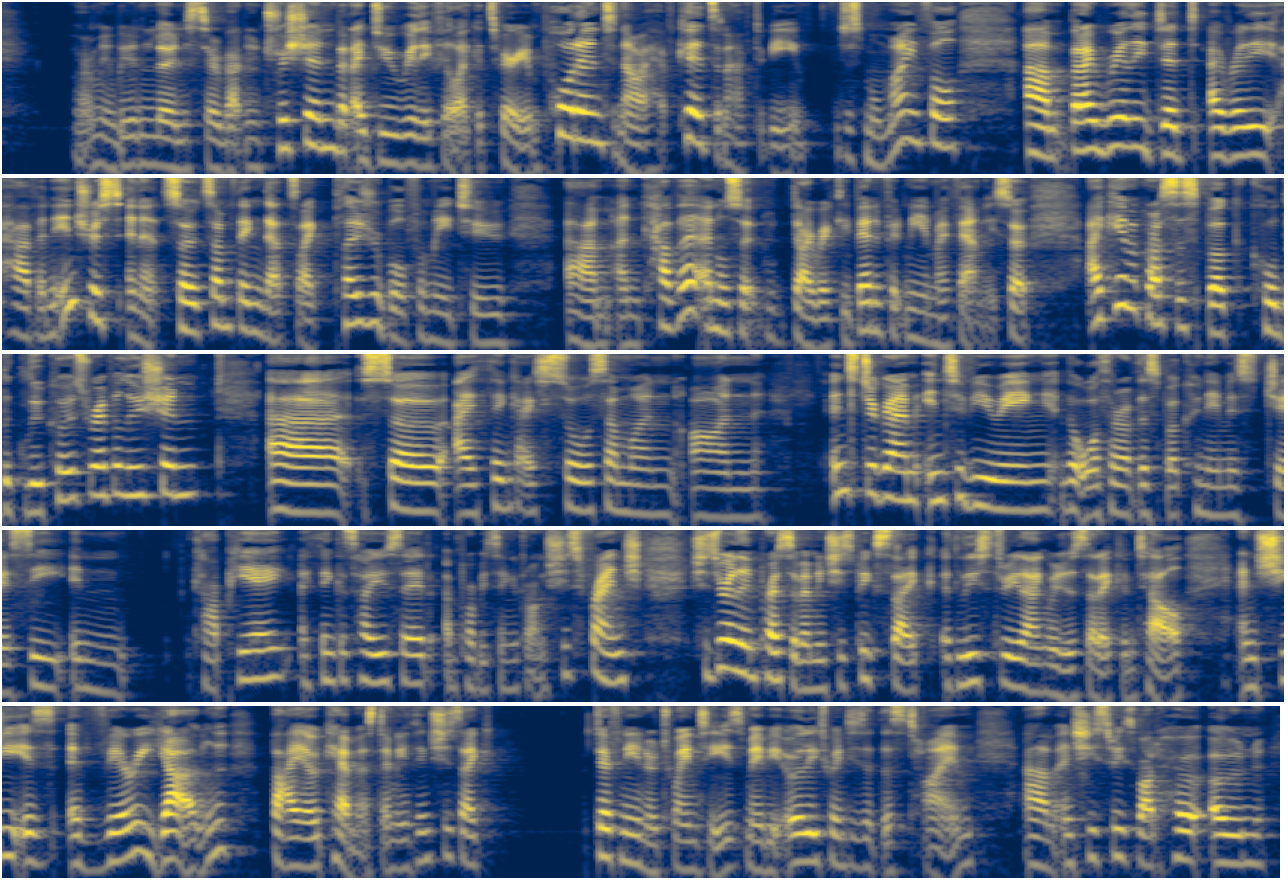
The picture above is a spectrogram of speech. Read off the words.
I mean, we didn't learn necessarily about nutrition, but I do really feel like it's very important. And now I have kids and I have to be just more mindful. Um, but I really did, I really have an interest in it. So it's something that's like pleasurable for me to um, uncover and also it would directly benefit me and my family. So I came across this book called The Glucose Revolution. Uh, so I think I saw someone on Instagram interviewing the author of this book. Her name is Jessie in Capier, I think is how you say it. I'm probably saying it wrong. She's French. She's really impressive. I mean, she speaks like at least three languages that I can tell. And she is a very young biochemist. I mean, I think she's like definitely in her 20s, maybe early 20s at this time. Um, and she speaks about her own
